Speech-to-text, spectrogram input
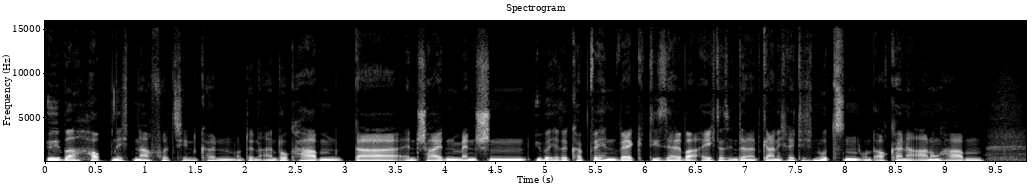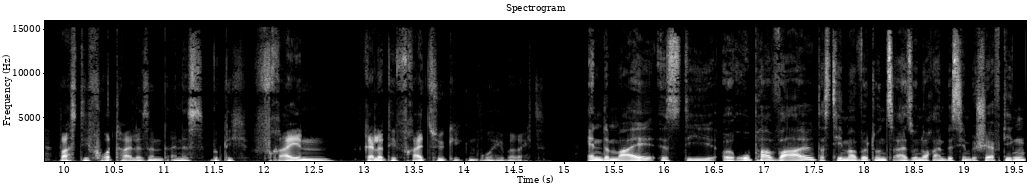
überhaupt nicht nachvollziehen können und den Eindruck haben, da entscheiden Menschen über ihre Köpfe hinweg, die selber eigentlich das Internet gar nicht richtig nutzen und auch keine Ahnung haben, was die Vorteile sind eines wirklich freien, relativ freizügigen Urheberrechts. Ende Mai ist die Europawahl. Das Thema wird uns also noch ein bisschen beschäftigen.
